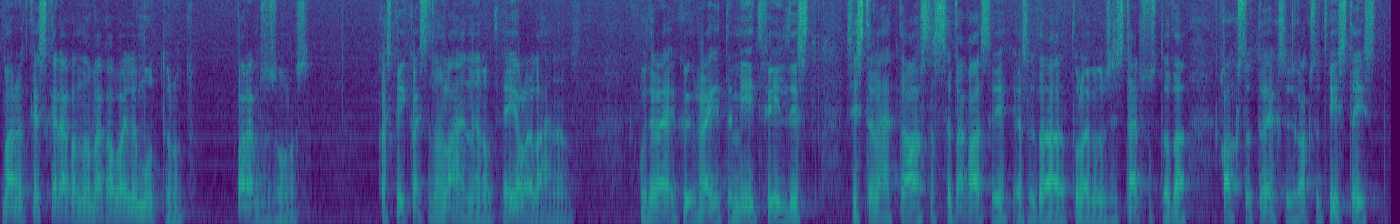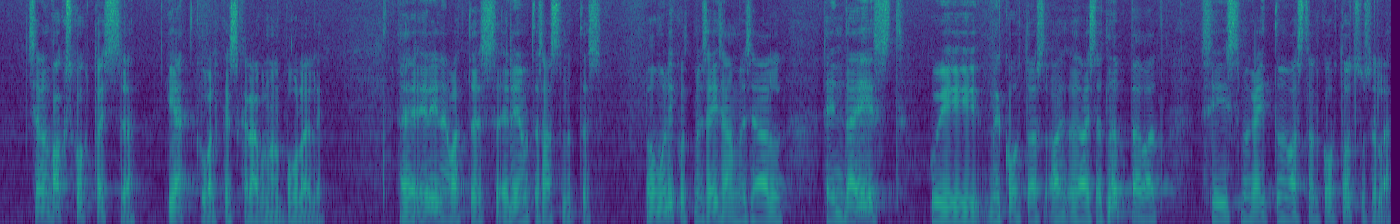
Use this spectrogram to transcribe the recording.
ma arvan, et Keskerakond on väga palju muutunud paremuse suunas. kas kõik asjad on lahenenud? ei ole lahenenud. kui te räägite Meadfieldist, siis te lähete aastasse tagasi ja seda tuleb ju siis täpsustada kaks tuhat üheksa või kaks tuhat viisteist. seal on kaks kohtuasja jätkuvalt Keskerakonnal pooleli erinevates, erinevates astmetes. loomulikult me seisame seal enda eest, kui need kohtuasjad lõpevad, siis me käitume vastavalt kohtuotsusele.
